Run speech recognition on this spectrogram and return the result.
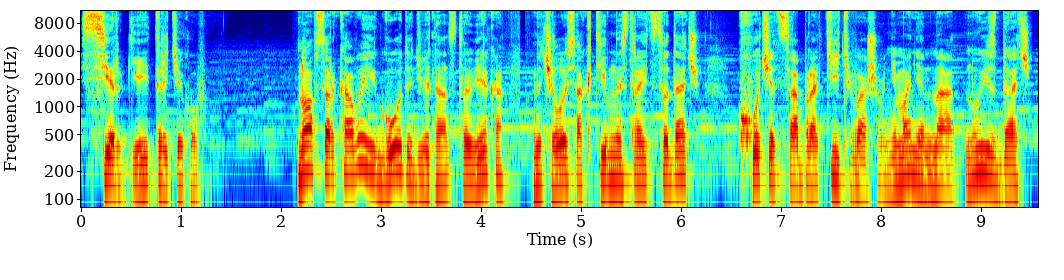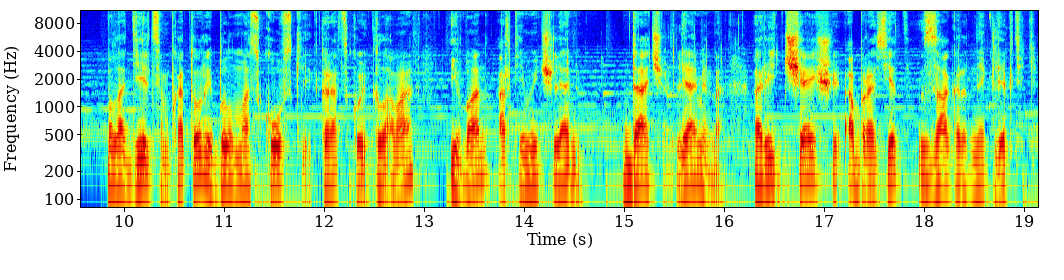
Сергей Третьяков. Ну а в 40-е годы 19 века началось активное строительство дач. Хочется обратить ваше внимание на одну из дач, владельцем которой был московский городской глава Иван Артемьевич Лямин – Дача Лямина – редчайший образец загородной эклектики.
